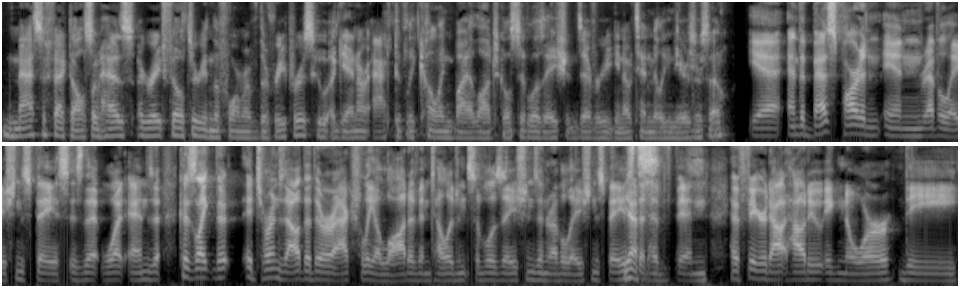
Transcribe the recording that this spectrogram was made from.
Mass Effect also has a great filter in the form of the Reapers, who again are actively culling biological civilizations every, you know, 10 million years or so. Yeah, and the best part in, in Revelation space is that what ends because like there, it turns out that there are actually a lot of intelligent civilizations in Revelation space Yes. that have been have figured out how to ignore the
